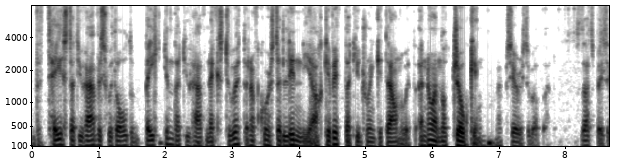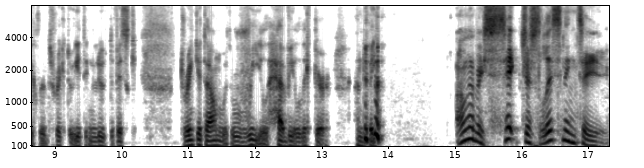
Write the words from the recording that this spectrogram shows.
the taste that you have is with all the bacon that you have next to it and of course the Linie akevitt that you drink it down with. I know i'm not joking. I'm serious about that so that's basically the trick to eating lutefisk. Drink it down with real heavy liquor and bacon. I'm gonna be sick just listening to you.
